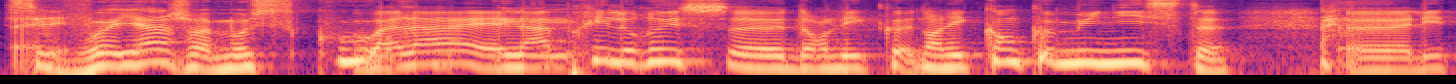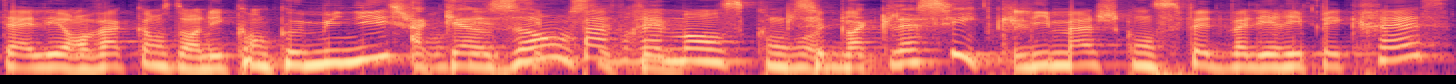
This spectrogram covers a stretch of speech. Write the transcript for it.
C'est voyage à Moscou. Voilà, elle a appris le russe euh, dans les, dans les camps communistes. Euh, elle est allée en vacances dans les camps communistes. À 15 ans, c'est pas vraiment ce qu'on. C'est pas classique. L'image qu'on se fait de Valérie Pécresse.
